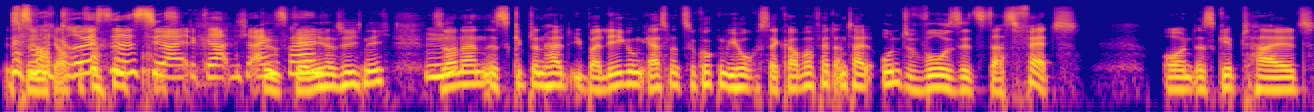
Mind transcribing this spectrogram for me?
ist das Wort Größe ist ja halt gerade nicht Das kenne ich eingefallen. natürlich nicht. Mhm. Sondern es gibt dann halt Überlegungen, erstmal zu gucken, wie hoch ist der Körperfettanteil und wo sitzt das Fett. Und es gibt halt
